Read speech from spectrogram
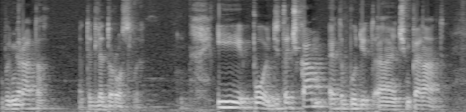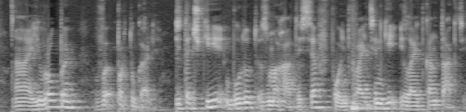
в Еміратах, це для дорослих. І по діточкам це буде е, чемпіонат е, Європи в Португалії. Діточки будуть змагатися в пойнтфайтингі і лайт-контакті.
